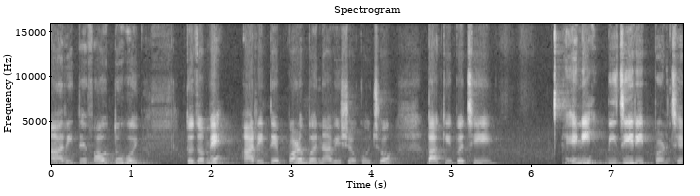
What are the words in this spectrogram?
આ રીતે ફાવતું હોય તો તમે આ રીતે પણ બનાવી શકો છો. બાકી પછી એની બીજી રીત પણ છે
